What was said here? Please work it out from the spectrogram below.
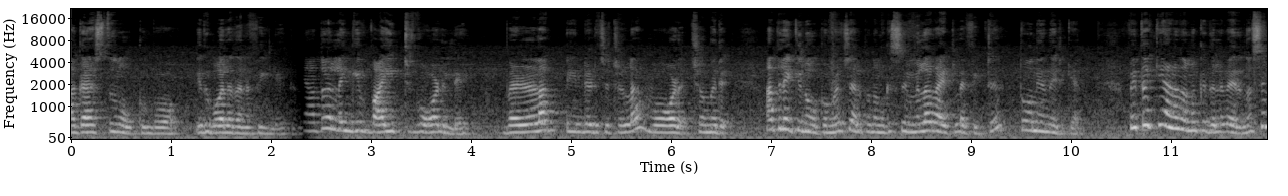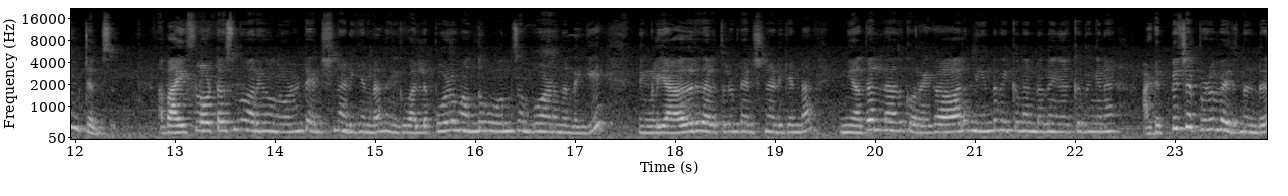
ആകാശത്ത് നോക്കുമ്പോൾ ഇതുപോലെ തന്നെ ഫീൽ ചെയ്തു അതുമല്ലെങ്കിൽ വൈറ്റ് വാളില്ലേ വെള്ള പെയിന്റ് അടിച്ചിട്ടുള്ള വാൾ ചുമര് അതിലേക്ക് നോക്കുമ്പോൾ ചിലപ്പോൾ നമുക്ക് സിമിലർ ആയിട്ടുള്ള എഫക്റ്റ് തോന്നിയെന്നിരിക്കാം. അപ്പോൾ ഇതൊക്കെയാണ് നമുക്ക് ഇതിൽ വരുന്ന സിംറ്റംസ് അപ്പോൾ ഐ ഫ്ലോട്ടേഴ്സ് എന്ന് പറയുന്ന ഒന്നുകൊണ്ടും ടെൻഷൻ അടിക്കേണ്ട. നിങ്ങൾക്ക് വല്ലപ്പോഴും വന്നു പോകുന്ന സംഭവമാണെന്നുണ്ടെങ്കിൽ നിങ്ങൾ യാതൊരു തരത്തിലും ടെൻഷൻ അടിക്കേണ്ട. ഇനി അതല്ലാതെ കുറേ കാലം നീണ്ടു നിൽക്കുന്നുണ്ട്. നിങ്ങൾക്ക് ഇതിങ്ങനെ അടുപ്പിച്ചെപ്പോഴും വരുന്നുണ്ട്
